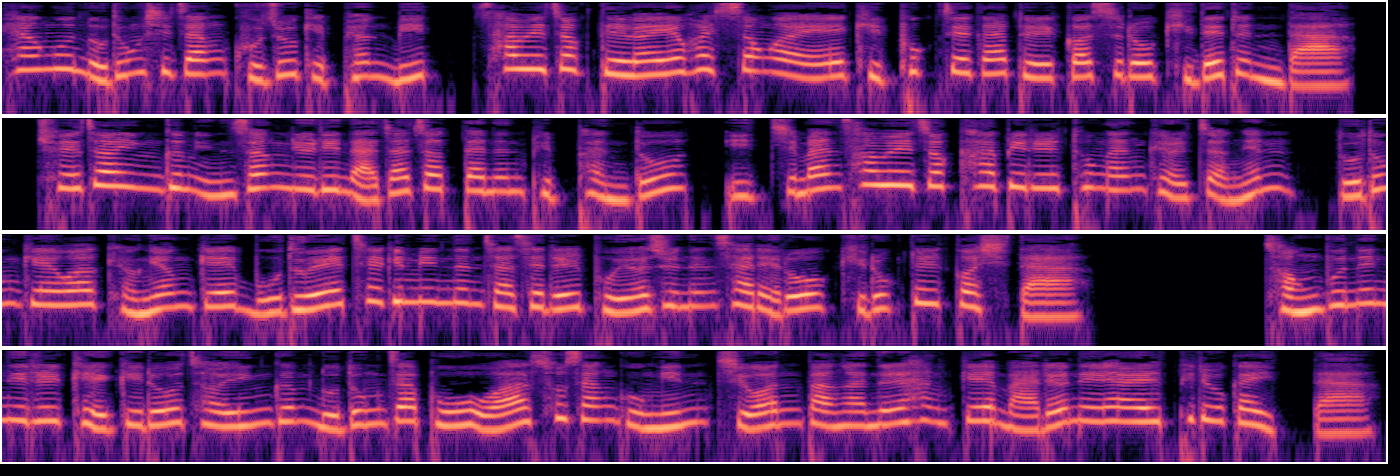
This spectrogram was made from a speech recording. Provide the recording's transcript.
향후 노동시장 구조 개편 및 사회적 대화의 활성화에 기폭제가 될 것으로 기대된다. 최저임금 인상률이 낮아졌다는 비판도 있지만 사회적 합의를 통한 결정은 노동계와 경영계 모두의 책임 있는 자세를 보여주는 사례로 기록될 것이다. 정부는 이를 계기로 저임금 노동자 보호와 소상공인 지원 방안을 함께 마련해야 할 필요가 있다.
